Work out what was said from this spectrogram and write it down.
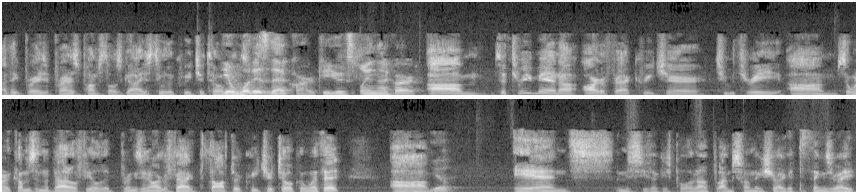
I think Breya's Apprentice pumps those guys too. The creature tokens. Yeah, what is that card? Can you explain that card? Um, it's a three mana artifact creature, two three. Um, so when it comes in the battlefield, it brings an artifact Thopter creature token with it. Um, Yep. and let me see if I can just pull it up. I just want to make sure I get the things right.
